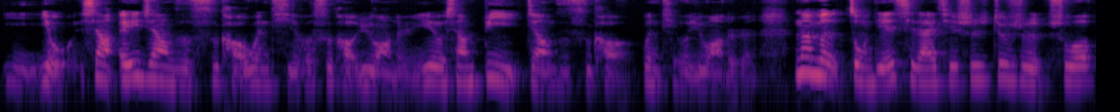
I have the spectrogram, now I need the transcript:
有像 A 这样子思考问题和思考欲望的人，也有像 B 这样子思考问题和欲望的人。那么总结起来，其实就是说，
